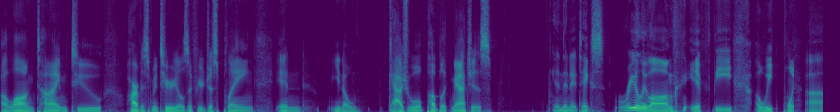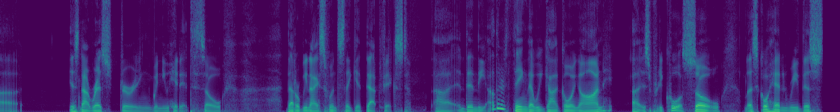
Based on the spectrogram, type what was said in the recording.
a long time to harvest materials if you're just playing in you know casual public matches. And then it takes really long if the a weak point uh, is not registering when you hit it. So that'll be nice once they get that fixed uh, and then the other thing that we got going on uh, is pretty cool. So let's go ahead and read this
